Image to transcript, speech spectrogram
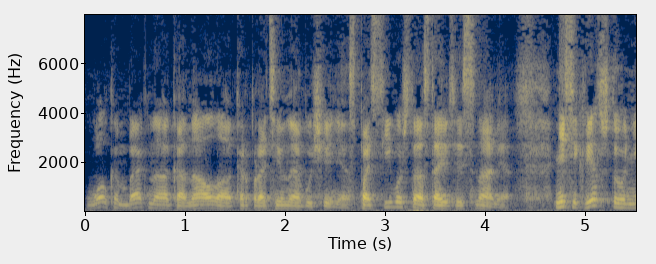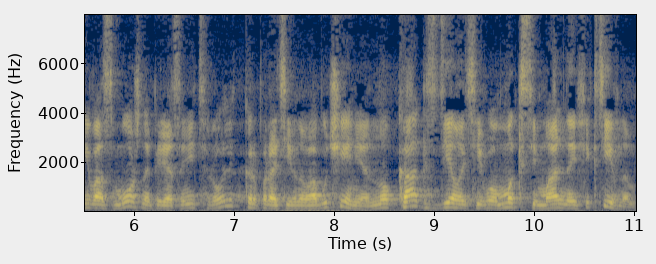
Welcome back на канал «Корпоративное обучение». Спасибо, что остаетесь с нами. Не секрет, что невозможно переоценить роль корпоративного обучения, но как сделать его максимально эффективным?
